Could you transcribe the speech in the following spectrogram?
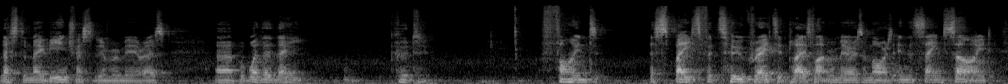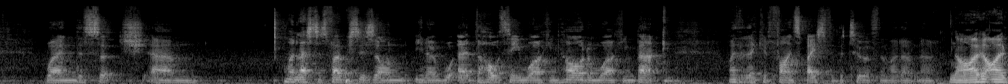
Leicester may be interested in Ramirez, uh, but whether they could find a space for two creative players like Ramirez and Mahrez in the same side when there's such um, when Leicester's focus is on you know uh, the whole team working hard and working back. Whether they could find space for the two of them, I don't know. No, I, I,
